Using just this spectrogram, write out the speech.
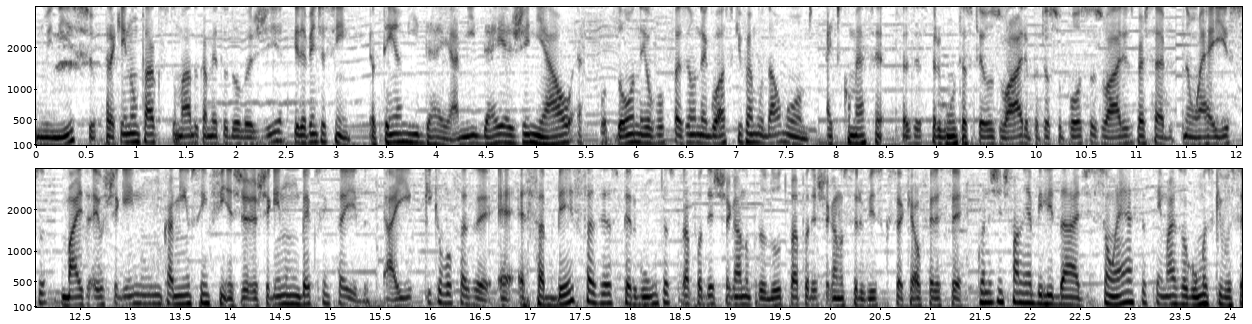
no início, para quem não tá acostumado com a metodologia, e de repente assim, eu tenho a minha ideia, a minha ideia é genial, é fodona, eu vou fazer um negócio que vai mudar o mundo. Aí tu começa a fazer as perguntas pro teu usuário, pro teu suposto usuário, tu percebe, não é isso, mas eu cheguei num caminho sem fim, eu cheguei num beco sem saída. Aí o que, que eu vou fazer? É, é saber fazer as perguntas para poder chegar no produto, para poder chegar no serviço que você quer oferecer. Quando a gente fala em habilidade, são essas? Tem mais algumas que você,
